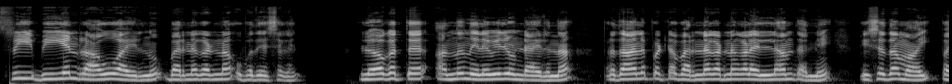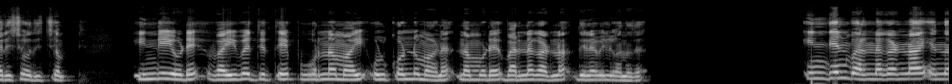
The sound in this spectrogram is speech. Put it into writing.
ശ്രീ ബി. എൻ. റാവു ആയിരുന്നു ഭരണഘടനാ ഉപദേശകൻ. ലോകത്ത് അന്ന് നിലവിലുണ്ടായിരുന്ന പ്രധാനപ്പെട്ട ഭരണഘടനകളെല്ലാം തന്നെ വിശദമായി പരിശോധിച്ചു. ഇന്ത്യയുടെ വൈവിധ്യത്തെ പൂർണമായി ഉൾക്കൊണ്ടുമാണ് നമ്മുടെ ഭരണഘടന നിലവിൽ വന്നത്. ഇന്ത്യൻ ഭരണഘടന എന്ന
